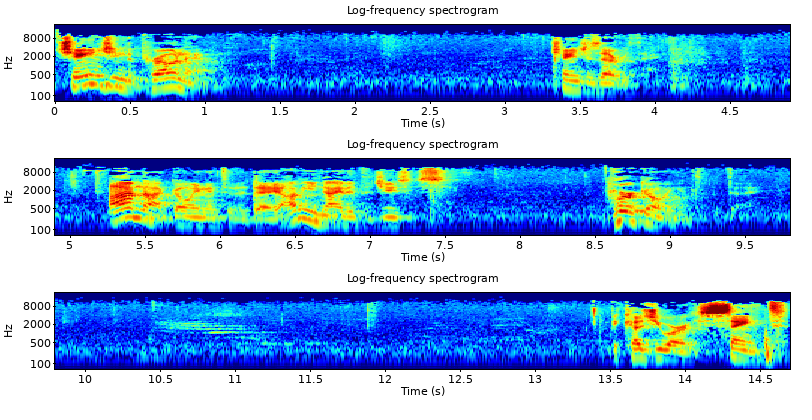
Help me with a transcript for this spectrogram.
changing the pronoun changes everything. I'm not going into the day, I'm united to Jesus. We're going into the day. Because you are a saint.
